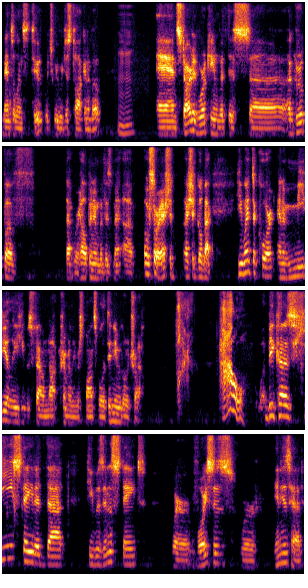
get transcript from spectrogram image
Mental Institute, which we were just talking about, Mm-hmm. and started working with this uh, a group of that were helping him with his. Uh, oh, sorry, I should I should go back. He went to court and immediately he was found not criminally responsible. It didn't even go to trial How? because he stated that he was in a state where voices were in his head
